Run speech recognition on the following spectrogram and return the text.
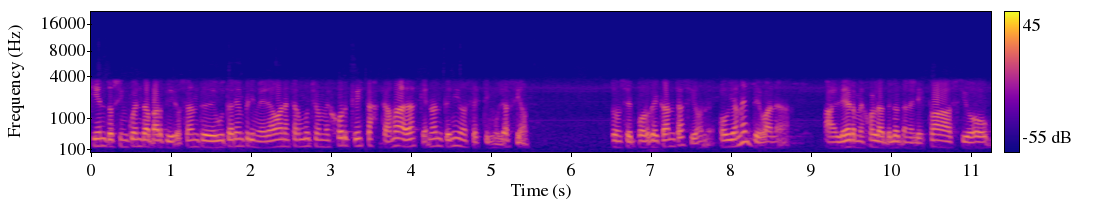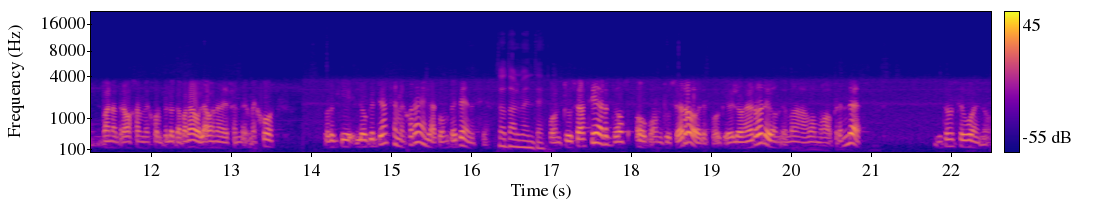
150 partidos antes de debutar en primera van a estar mucho mejor que estas camadas que no han tenido esa estimulación. Entonces, por decantación, obviamente van a, a leer mejor la pelota en el espacio, van a trabajar mejor pelota parada o la van a defender mejor. Porque lo que te hace mejorar es la competencia. Totalmente. Con tus aciertos o con tus errores, porque de los errores es donde más vamos a aprender. Entonces, bueno,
